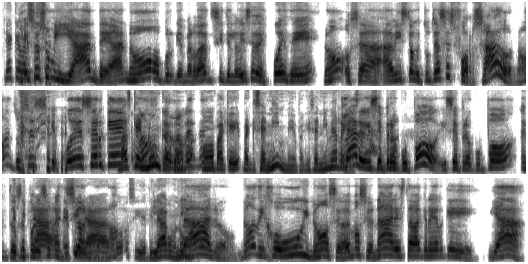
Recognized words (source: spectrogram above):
ya que y eso es humillante, ¿ah? No, porque en verdad si te lo dice después de, ¿no? O sea, ha visto que tú te has esforzado, ¿no? Entonces, que puede ser que... Más que nunca, como, para, que, para que se anime, para que se anime a regresar, Claro, y se preocupó, y se preocupó, entonces por eso menciona, ¿no? Sí, depilada como nunca. Claro, ¿no? Dijo, uy, no, se va a emocionar, esta va a creer que ya,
